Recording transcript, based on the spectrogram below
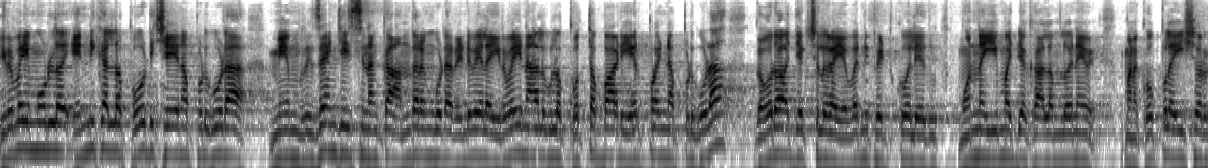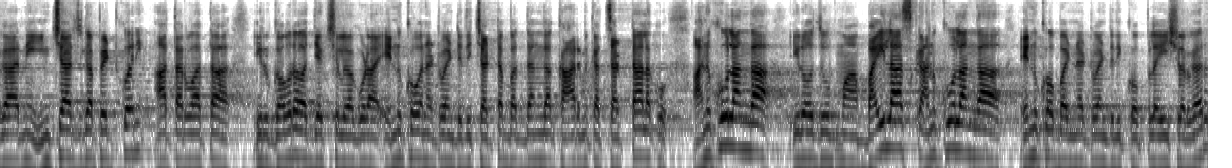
ఇరవై మూడులో ఎన్నికల్లో పోటీ చేయనప్పుడు కూడా మేము రిజైన్ చేసినాక అందరం కూడా రెండు వేల ఇరవై నాలుగులో కొత్త బాడీ ఏర్పడినప్పుడు కూడా గౌరవ అధ్యక్షులుగా ఎవరిని పెట్టుకోలేదు. మొన్న ఈ మధ్య కాలంలోనే మన కొప్పుల ఈశ్వర్ గారిని ఇన్ఛార్జ్గా పెట్టుకొని ఆ తర్వాత వీరు గౌరవ అధ్యక్షులుగా కూడా ఎన్నుకోనటువంటిది చట్టబద్ధంగా కార్మిక చట్టాలకు అనుకూలంగా ఈరోజు మా బైలాస్కి అనుకూలంగా ఎన్నుకోబడినటువంటిది కొప్పుల ఈశ్వర్ గారు.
